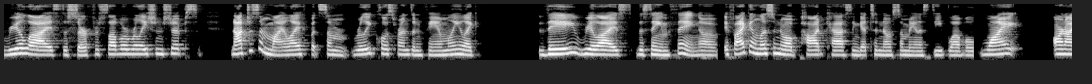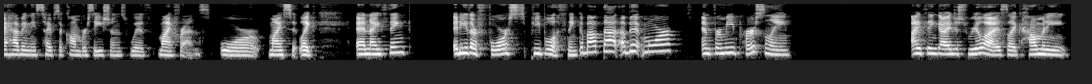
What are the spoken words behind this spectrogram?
realize the surface level relationships, not just in my life, but some really close friends and family. Like they realized the same thing of if I can listen to a podcast and get to know somebody on this deep level, why aren't I having these types of conversations with my friends or my like? And I think it either forced people to think about that a bit more, and for me personally, I think I just realized like how many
